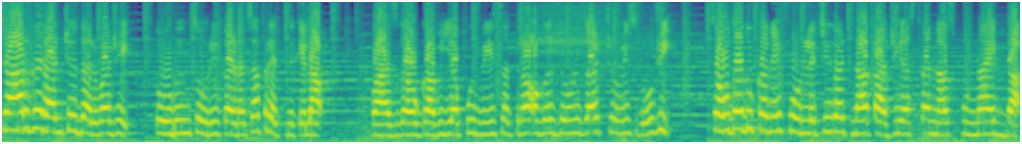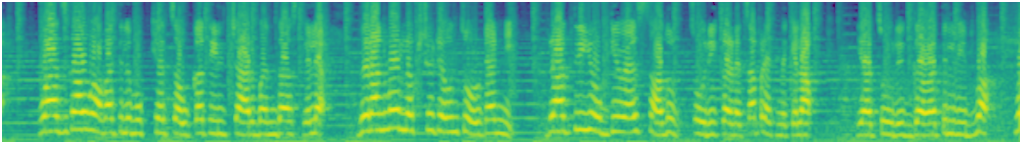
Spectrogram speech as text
चार घरांचे दरवाजे तोडून चोरी करण्याचा प्रयत्न केला. वाजगाव गावी यापूर्वी सतरा ऑगस्ट दोन हजार चोवीस रोजी चौदा दुकाने फोडल्याची घटना ताजी असतानाच पुन्हा एकदा वाजगाव गावातील मुख्य चौकातील चार बंद असलेल्या घरांवर लक्ष ठेवून चोरट्यांनी रात्री योग्य वेळ साधून चोरी करण्याचा प्रयत्न केला. या चोरीत गावातील विधवा व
